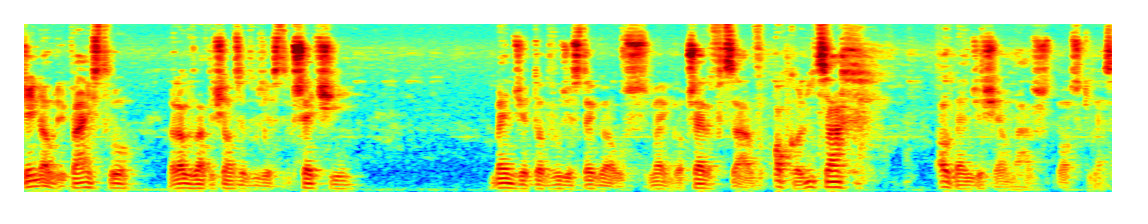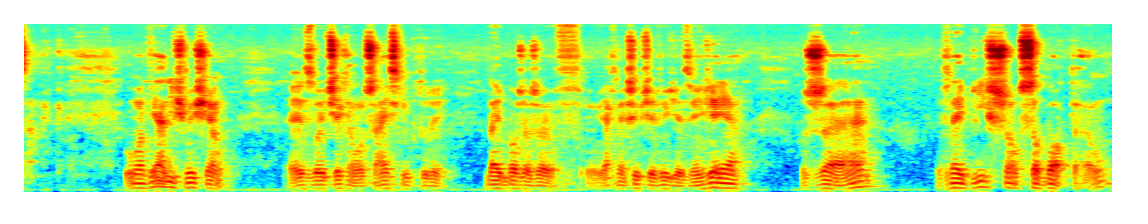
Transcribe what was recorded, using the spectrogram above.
Dzień dobry Państwu. Rok 2023. Będzie to 28 czerwca w okolicach. Odbędzie się Marsz Dmowski na Zamek. Umawialiśmy się e, z Wojciechem Olszańskim, który daj Boże, że jak najszybciej wyjdzie z więzienia, że w najbliższą sobotę,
